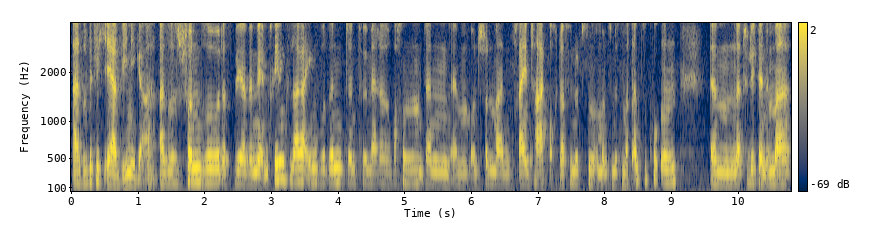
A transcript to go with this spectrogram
Also wirklich eher weniger. Also es ist schon so, dass wir, wenn wir im Trainingslager irgendwo sind, dann für mehrere Wochen dann ähm, uns schon mal einen freien Tag auch dafür nutzen, um uns ein bisschen was anzugucken. Ähm, natürlich dann immer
